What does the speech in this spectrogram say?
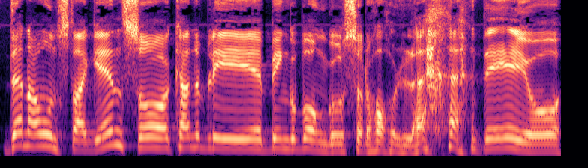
Denne onsdagen så kan det bli bingo bongo så det holder. Det er jo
